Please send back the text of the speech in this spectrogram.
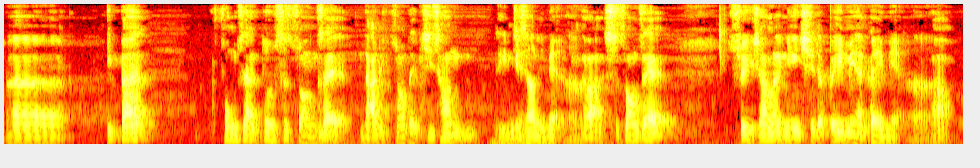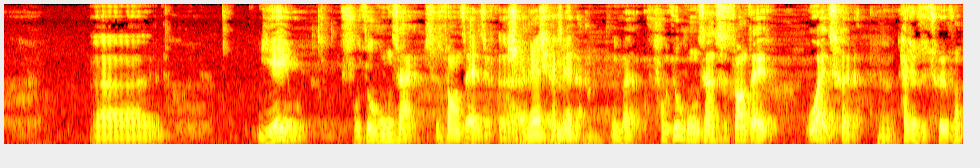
呃，一般风扇都是装在哪里？装在机舱里面，机舱里面啊。对吧？是装在水箱冷凝器的背面的。背面啊。啊。呃，也有辅助风扇是装在这个前面的前面的，那么辅助风扇是装在外侧的，它就是吹风，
